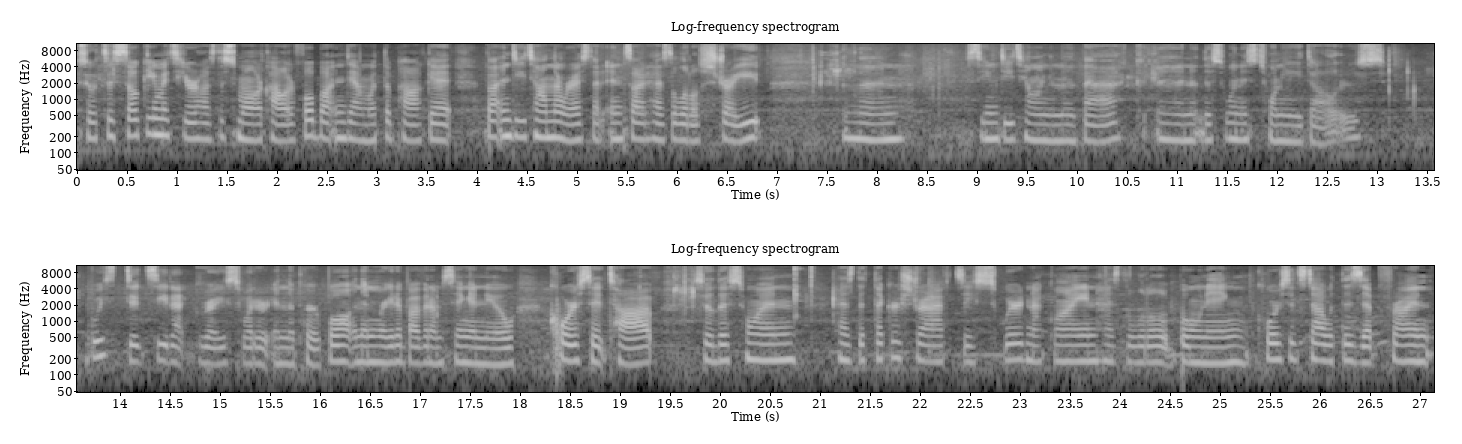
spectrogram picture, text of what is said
So it's a silky material, has the smaller collar, full button down with the pocket, button detail on the wrist. That inside has the little stripe, and then seam detailing in the back. And this one is twenty eight dollars. We did see that gray sweater in the purple, and then right above it, I'm seeing a new corset top. So this one has the thicker straps, a squared neckline, has the little boning, corset style with the zip front,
